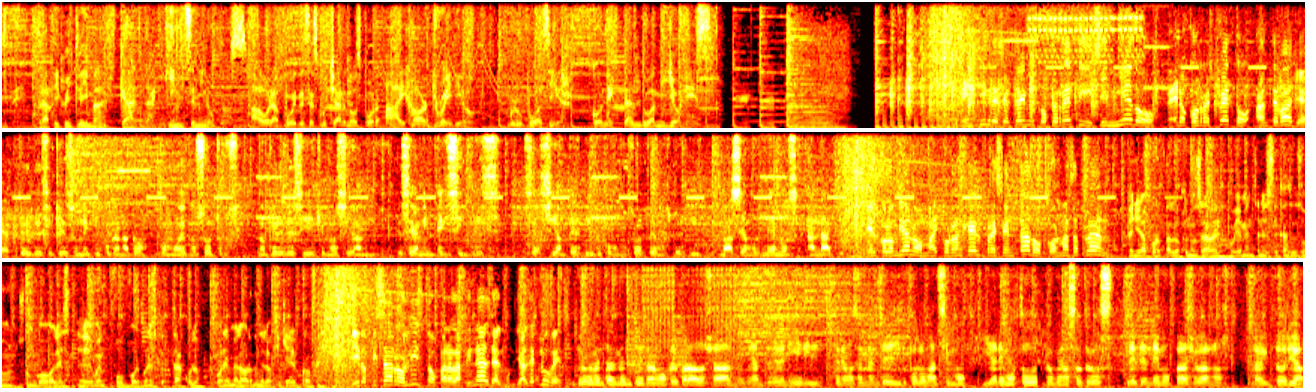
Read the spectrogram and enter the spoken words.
sirve. Tráfico y clima cada 15 minutos. Ahora puedes escucharnos por iHeartRadio. Grupo Asir, conectando a millones. En Tigres el técnico Ferretti, sin miedo, pero con respeto, ante Bayer. Quiere decir que es un equipo ganador, como es nosotros. No quiere decir que no sean, que sean invencibles se hacían perdido como nosotros hemos perdido. No hacemos menos a nadie. El colombiano Michael Rangel presentado con Mazatlán. Venir a aportar lo que uno sabe, obviamente en este caso son, son goles, eh, buen fútbol, buen espectáculo, ponerme a la orden de lo que quiere el profe. Guido Pizarro listo para la final del Mundial de Clubes. Creo que mentalmente lo hemos preparado ya desde antes de venir y tenemos en mente ir por lo máximo y haremos todo lo que nosotros pretendemos para llevarnos la victoria.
